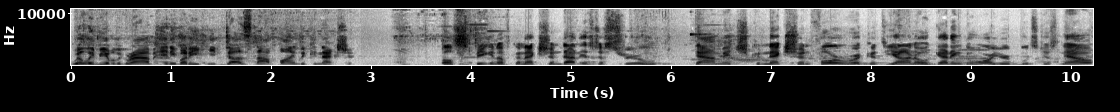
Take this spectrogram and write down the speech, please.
Will he be able to grab anybody? He does not find the connection. Well, speaking of connection, that is just true. Damage connection for Requitiano. Getting the warrior boots just now.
